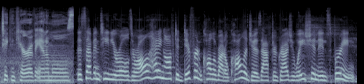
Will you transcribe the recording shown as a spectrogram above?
taking care of animals. The 17 year olds are all heading off to different Colorado colleges after graduation in spring.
